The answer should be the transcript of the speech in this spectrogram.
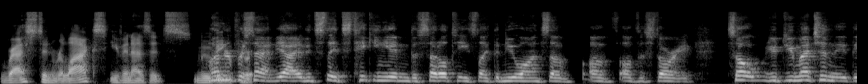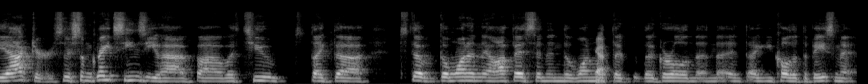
rest and relax, even as it's moving. Hundred through. percent, yeah. It's it's taking in the subtleties, like the nuance of of of the story. So you you mentioned the the actors. There's some great scenes that you have uh, with two, like the the the one in the office, and then the one Yeah. with the the girl in the, in the you called it the basement.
